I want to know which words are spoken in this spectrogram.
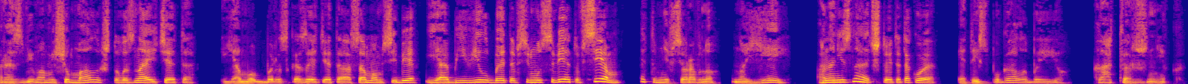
Разве вам еще мало, что вы знаете это? Я мог бы рассказать это о самом себе, я объявил бы это всему свету, всем. Это мне все равно. Но ей... Она не знает, что это такое. Это испугало бы ее. Каторжник.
